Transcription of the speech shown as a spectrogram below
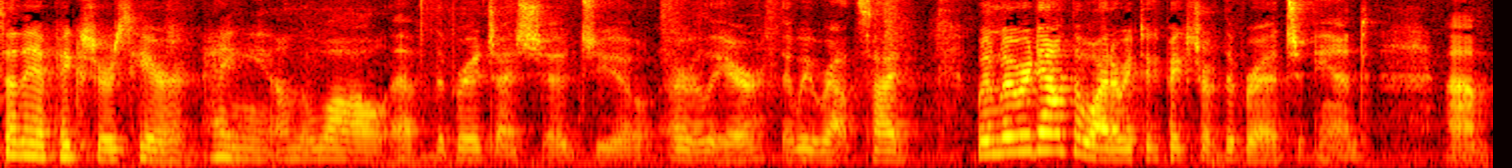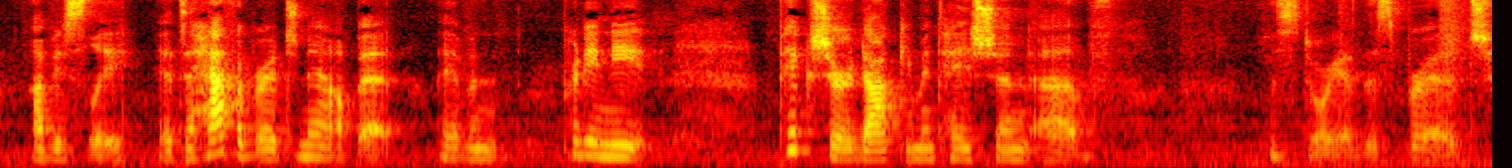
So they have pictures here hanging on the wall of the bridge I showed you earlier that we were outside. When we were down at the water, we took a picture of the bridge and um, obviously it's a half a bridge now, but they have a pretty neat picture documentation of the story of this bridge.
